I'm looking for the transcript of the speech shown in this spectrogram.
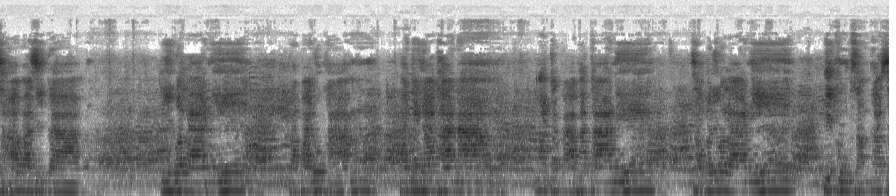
สาวาสิกาปีวลานี้กปาลุขังปัจจยทานามัจจกาพัตตานิสัพพริวลานิพิกขุสังฆาส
